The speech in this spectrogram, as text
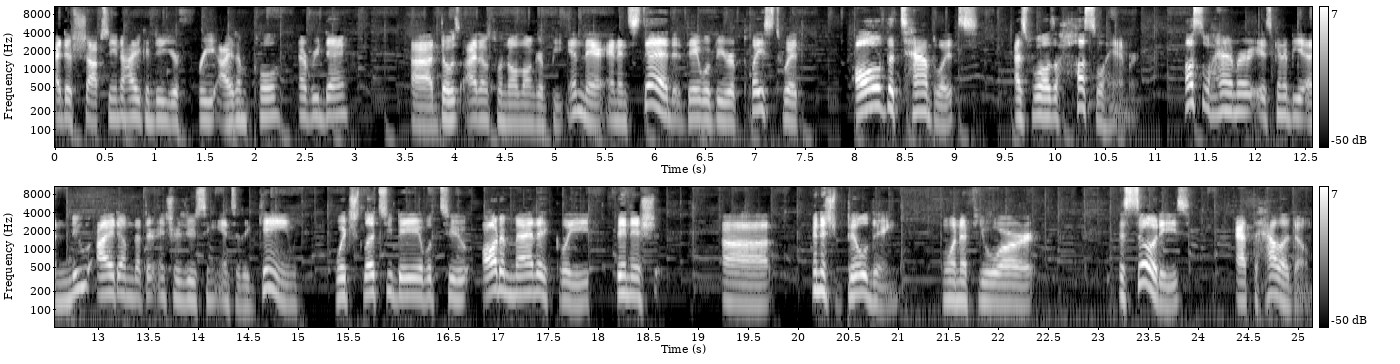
item shop. So you know how you can do your free item pull every day? Uh, those items will no longer be in there. And instead, they will be replaced with all of the tablets as well as a hustle hammer. Hustle hammer is going to be a new item that they're introducing into the game, which lets you be able to automatically finish uh, finish building one of your facilities at the Halidome.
